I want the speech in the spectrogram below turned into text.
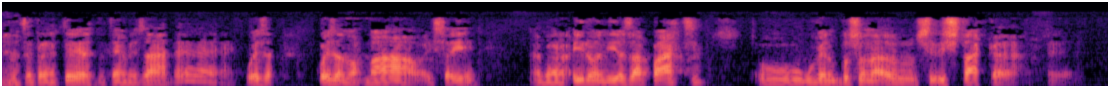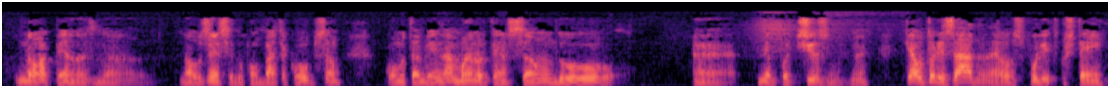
É. Não tem parentesco, não tem amizade, é coisa, coisa normal, isso aí. Agora, ironias à parte, o, o governo Bolsonaro se destaca é, não apenas na, na, ausência do combate à corrupção, como também na manutenção do é, nepotismo, né? que é autorizado, né? os políticos têm,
